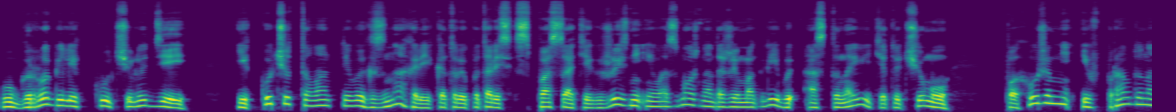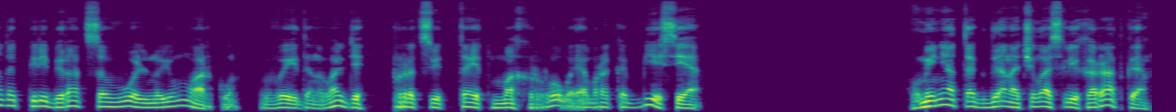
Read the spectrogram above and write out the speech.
угробили кучу людей и кучу талантливых знахарей, которые пытались спасать их жизни и, возможно, даже могли бы остановить эту чуму. Похоже, мне и вправду надо перебираться в вольную марку. В Эйденвальде процветает махровое мракобесие. У меня тогда началась лихорадка,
